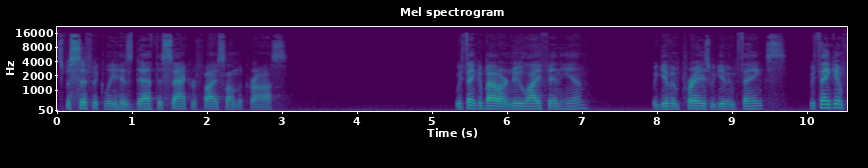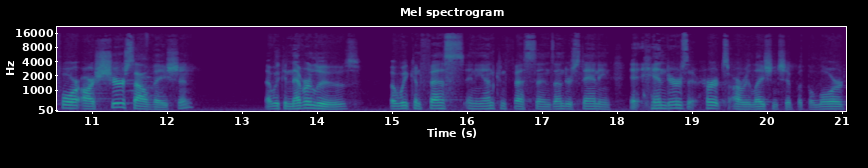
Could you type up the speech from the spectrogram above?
specifically his death, his sacrifice on the cross. We think about our new life in him. We give him praise, we give him thanks. We thank Him for our sure salvation that we can never lose, but we confess any unconfessed sins, understanding it hinders, it hurts our relationship with the Lord,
